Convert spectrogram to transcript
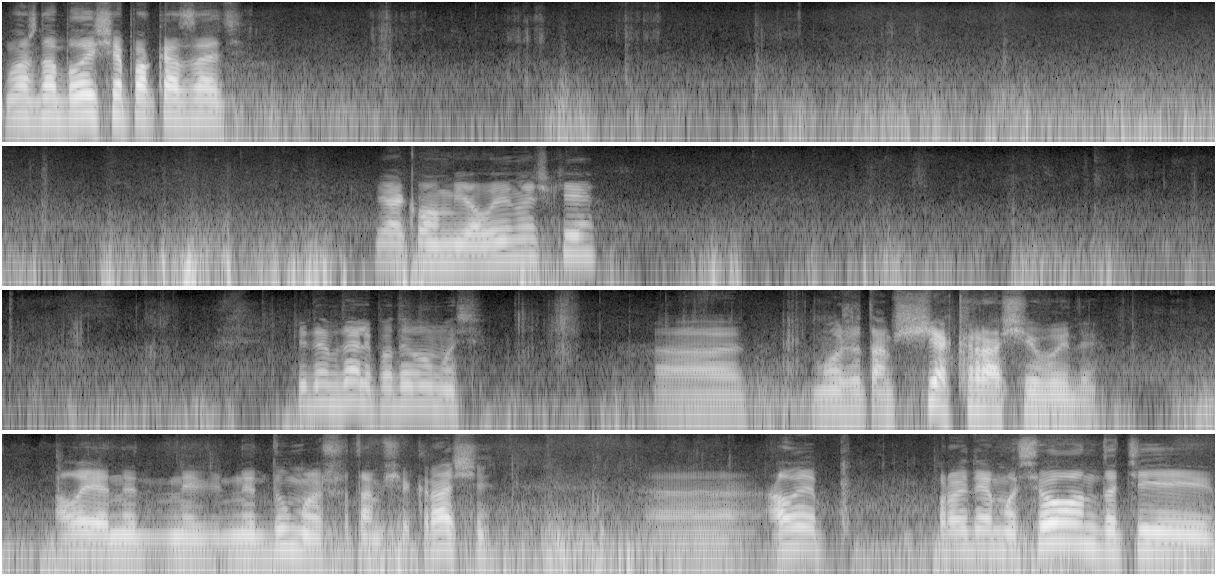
Можна ближче показати. Як вам ялиночки? Підемо далі, подивимось. Е, може там ще кращі види. Але я не, не, не думаю, що там ще кращі. Е, але пройдемось он до тієї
